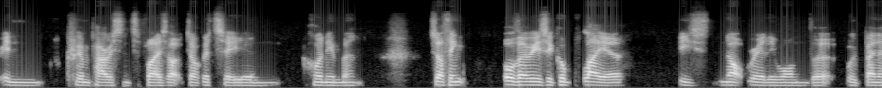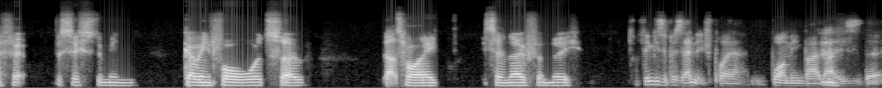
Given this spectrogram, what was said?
in comparison to players like Docherty and Honeyman. So I think, although he's a good player, he's not really one that would benefit the system in going forward. So that's why it's a no for me. I think he's a percentage player. What I mean by that mm. is that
